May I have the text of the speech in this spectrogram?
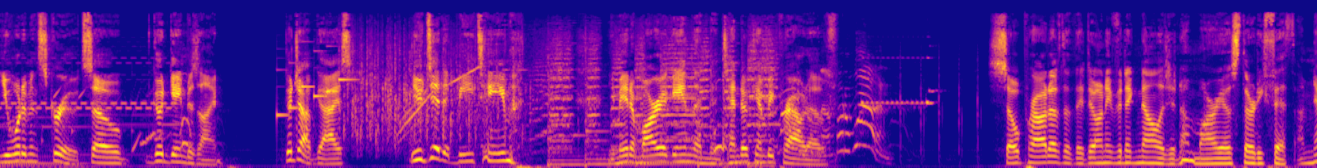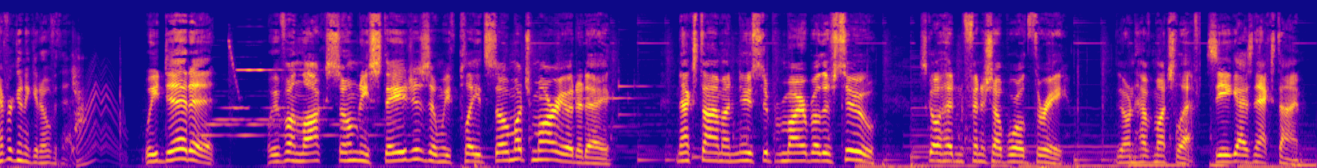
you would have been screwed. So good game design. Good job, guys. You did it, B Team. You made a Mario game that Nintendo can be proud of. So proud of that they don't even acknowledge it on Mario's 35th. I'm never gonna get over that. We did it! We've unlocked so many stages and we've played so much Mario today. Next time on New Super Mario Bros. 2, let's go ahead and finish up World 3. Don't have much left. See you guys next time.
